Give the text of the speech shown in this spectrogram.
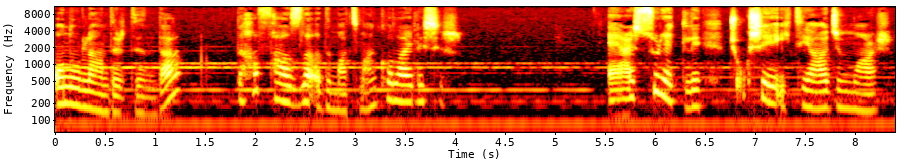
onurlandırdığında daha fazla adım atman kolaylaşır. Eğer sürekli çok şeye ihtiyacım var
